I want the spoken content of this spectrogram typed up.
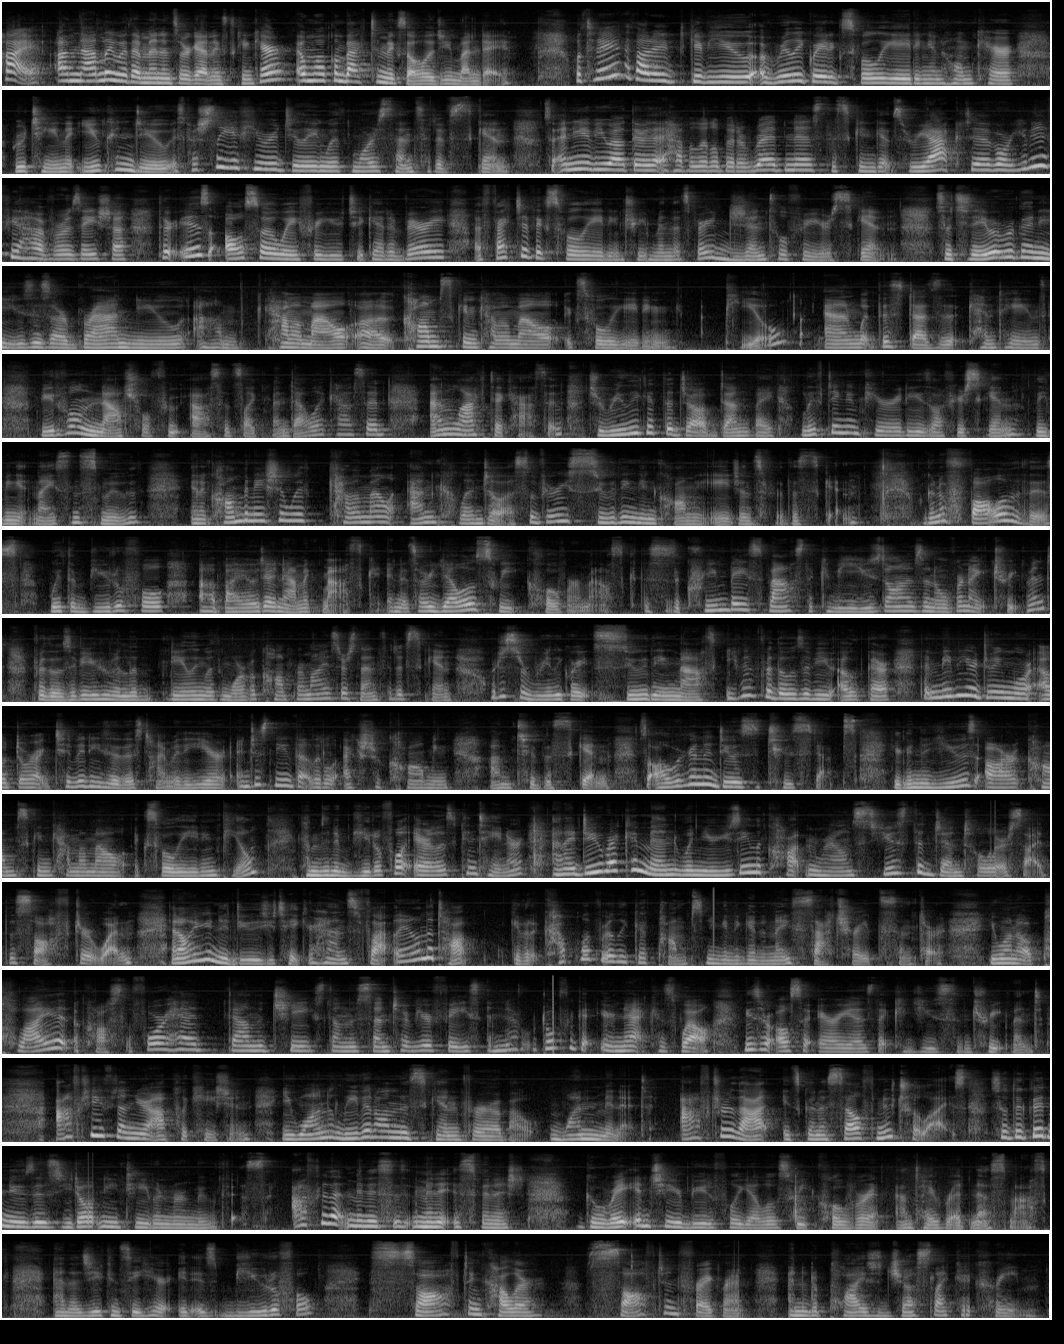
Hi, I'm Natalie with Eminence Organic Skincare and welcome back to Mixology Monday. Well today I thought I'd give you a really great exfoliating and home care routine that you can do, especially if you are dealing with more sensitive skin. So any of you out there that have a little bit of redness, the skin gets reactive, or even if you have rosacea, there is also a way for you to get a very effective exfoliating treatment that's very gentle for your skin. So today what we're going to use is our brand new um, chamomile, uh, calm skin chamomile exfoliating peel. And what this does is it contains beautiful natural fruit acids like mandelic acid and lactic acid to really get the job done by lifting impurities off your skin, leaving it nice and smooth, in a combination with chamomile and calendula, so very soothing and calming agents for the skin. We're gonna follow this with a beautiful uh, biodynamic mask, and it's our yellow sweet clover mask. This is a cream-based mask that can be used on as an overnight treatment for those of you who are dealing with more of a compromised or sensitive skin, or just a really great soothing mask, even for those of you out there that maybe you're doing more outdoor activities at this time of the year and just need that little extra calming um, to the skin. So all we're gonna do is two steps. You're gonna use our Calm Skin Chamomile Exfoliating Peel. It comes in a beautiful airless container. And I do recommend when you're using the cotton rounds to use the gentler side, the softer one. And all you're gonna do is you take your hands flatly on the top, Give it a couple of really good pumps and you're going to get a nice saturated center. You want to apply it across the forehead, down the cheeks, down the center of your face, and never, don't forget your neck as well. These are also areas that could use some treatment. After you've done your application, you want to leave it on the skin for about one minute. After that, it's going to self-neutralize. So the good news is you don't need to even remove this. After that minute is, minute is finished, go right into your beautiful yellow sweet clover anti-redness mask. And as you can see here, it is beautiful, soft in color, soft and fragrant, and it applies just like a cream.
